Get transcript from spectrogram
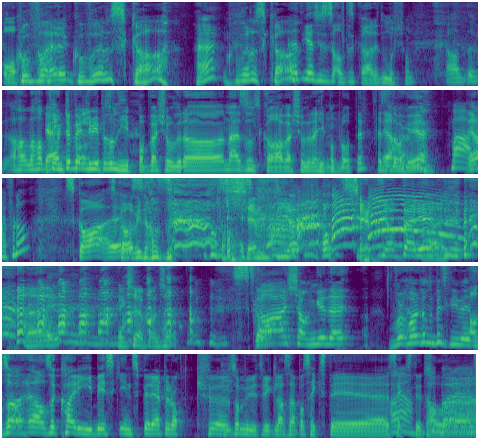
Hvorfor er det, hvorfor er det ska? Hæ? Hvorfor er det ska? Jeg, vet ikke, jeg syns alltid ska er litt morsomt. Han, han, han Jeg tenkte på veldig mye på sånn hiphop-versjoner av Nei, sånn ska-versjoner av hiphop-låter. Jeg synes Ja. det var gøy. jeg. Hva er Ja. det for noe? Ska, eh, Skal vi danse? Hold kjeft, Jan! Hold kjeft, Jan Terje! Nei, jeg kjøper den ikke. ska, Ska er sjanger det Hvordan kan du beskrive Altså, ska? altså karibisk-inspirert rock eh, som utvikla seg på 60 Ah, ja. Så 60-tallet. bare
